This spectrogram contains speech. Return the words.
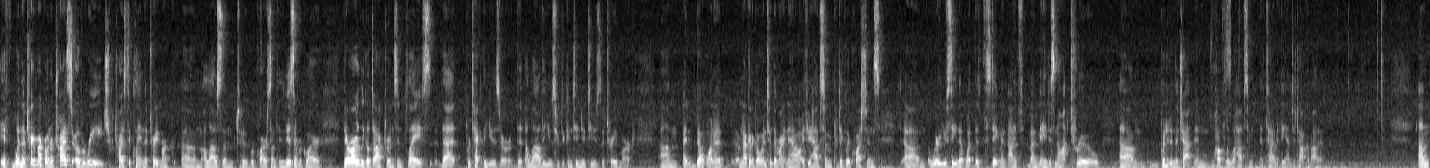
if when the trademark owner tries to overreach, tries to claim that trademark um, allows them to require something that isn't required, there are legal doctrines in place that protect the user, that allow the user to continue to use the trademark. Um, I don't want to, I'm not going to go into them right now. If you have some particular questions um, where you see that what the statement I've, I've made is not true, um, put it in the chat and hopefully we'll have some time at the end to talk about it. Um,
